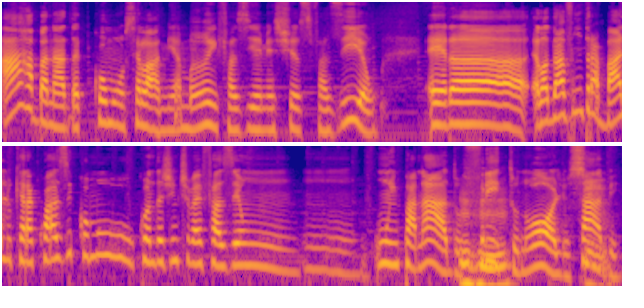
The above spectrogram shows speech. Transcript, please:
a rabanada, como, sei lá, minha mãe fazia, minhas tias faziam, era. Ela dava um trabalho que era quase como quando a gente vai fazer um, um, um empanado uhum. frito no óleo, sabe? Sim.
